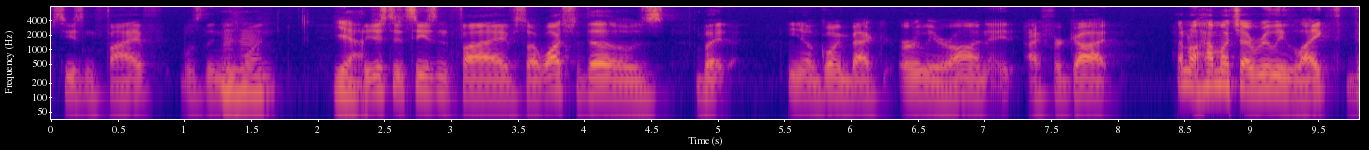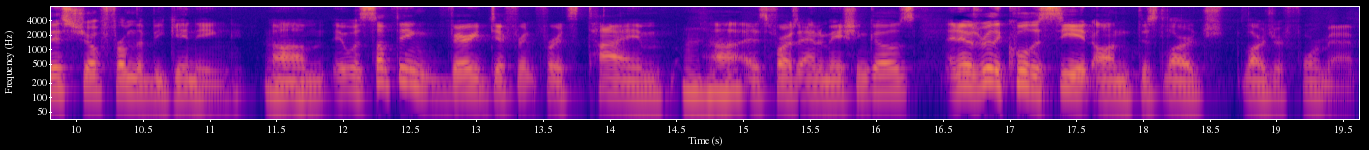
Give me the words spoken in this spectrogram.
season five was the new one. Yeah. They just did season five, so I watched those. But you know, going back earlier on, it, I forgot. I don't know how much I really liked this show from the beginning. Um, it was something very different for its time uh, as far as animation goes, and it was really cool to see it on this large, larger format.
